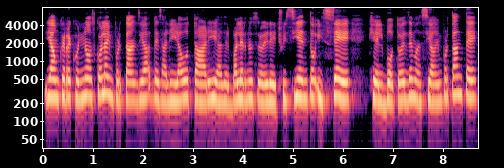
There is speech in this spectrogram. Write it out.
Y aunque reconozco la importancia de salir a votar y hacer valer nuestro derecho y siento y sé que el voto es demasiado importante,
